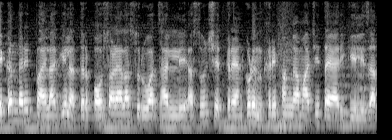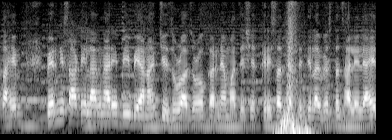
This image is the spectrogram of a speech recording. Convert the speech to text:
एकंदरीत पाहायला गेलं तर पावसाळ्याला सुरुवात झालेली असून शेतकऱ्यांकडून खरीप हंगामाची तयारी केली जात आहे. पेरणीसाठी लागणारे बी बियाणांची जुळाजुळव करण्यामध्ये शेतकरी सद्यस्थितीला व्यस्त झालेले आहेत.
